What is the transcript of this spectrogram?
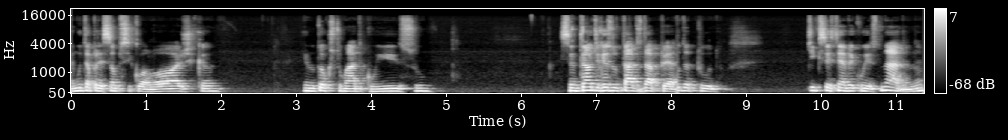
É muita pressão psicológica. Eu não estou acostumado com isso. Central de resultados da pé, muda tudo. O que, que vocês têm a ver com isso? Nada, né?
